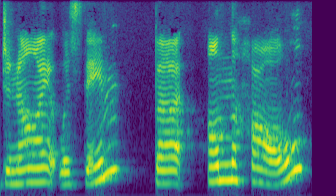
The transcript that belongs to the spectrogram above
deny it was them. But on the whole,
